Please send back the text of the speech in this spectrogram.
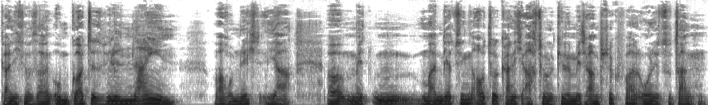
kann ich nur sagen, um Gottes Willen, nein. Warum nicht? Ja, mit meinem jetzigen Auto kann ich 800 Kilometer am Stück fahren, ohne zu tanken.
